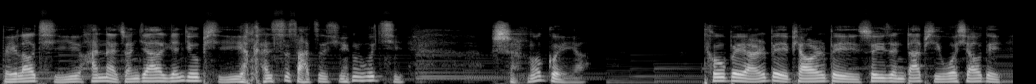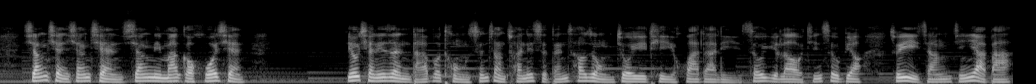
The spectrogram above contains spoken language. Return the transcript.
背了气，喊来专家研究屁，看是啥子新武器？什么鬼呀？头白二百，票二百，谁人打屁我晓得。想钱想钱，想你妈个火钱！有钱的人大不同，身上穿的是灯草绒，脚一提华达利，手一挠金手表，嘴一张金牙巴。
